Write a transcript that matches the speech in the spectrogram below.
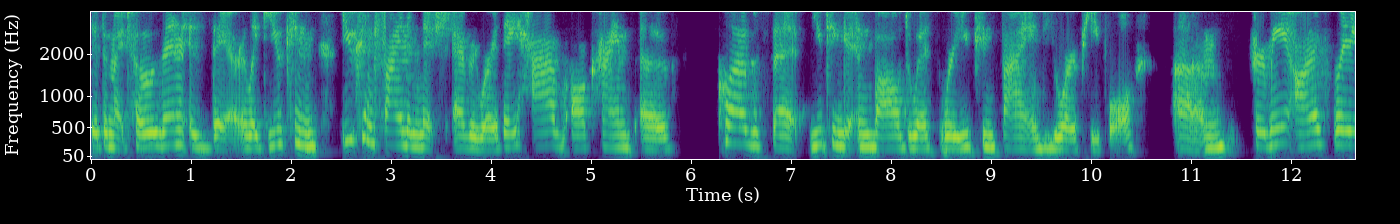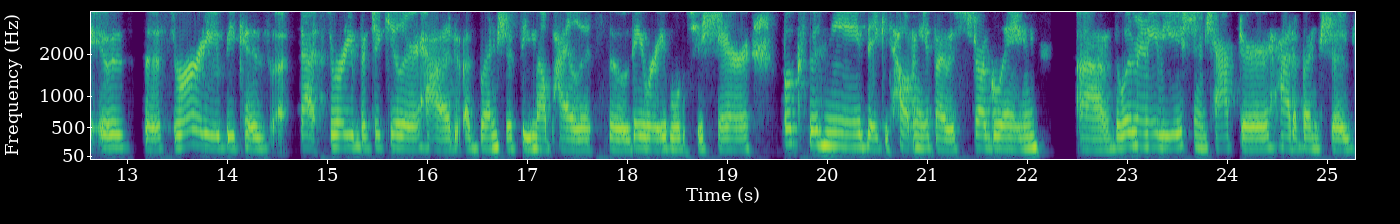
dipping my toes in is there. Like you can you can find a niche everywhere. They have all kinds of clubs that you can get involved with where you can find your people. Um, for me, honestly, it was the sorority because that sorority in particular had a bunch of female pilots. So they were able to share books with me. They could help me if I was struggling. Uh, the Women Aviation chapter had a bunch of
